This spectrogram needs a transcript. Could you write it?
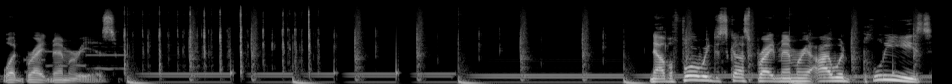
what Bright Memory is. Now, before we discuss Bright Memory, I would please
